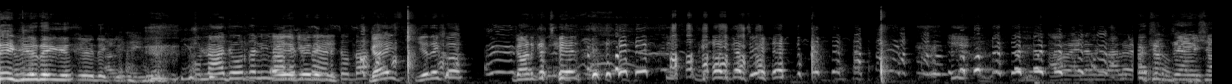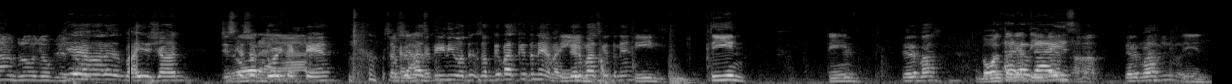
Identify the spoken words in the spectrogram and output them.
देखिए देखिए। देखिए। ना ज़ोर तो नहीं ये देखिए। देखिए गाइस ये देखो गाड़ का छेद गाड़ का छेद ये हमारा भाई ईशान। जिसके सब दो ही टट्टे हैं। सबके पास तीन ही होते हैं सबके पास कितने हैं भाई? तेरे पास कितने हैं? तीन। तीन। तेरे पास? बॉल तो क्या तीन है। हाँ। तेरे पास? तीन।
